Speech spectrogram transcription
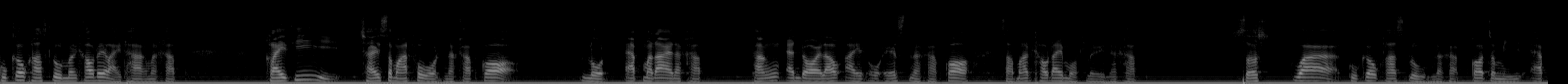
Google Classroom มันเข้าได้หลายทางนะครับ ใครที่ใช้สมาร์ทโฟนนะครับ ก็โหลดแอปมาได้นะครับ ทั้ง Android แล้ว iOS นะครับ ก็สามารถเข้าได้หมดเลยนะครับ Search ว่า Google Classroom นะครับ ก็จะมีแอป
